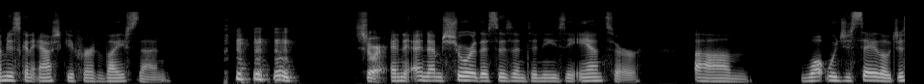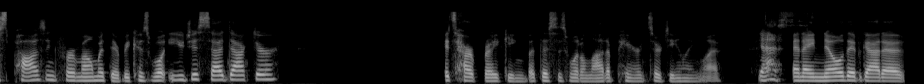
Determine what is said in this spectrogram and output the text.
I'm just going to ask you for advice then. sure. And and I'm sure this isn't an easy answer. Um, what would you say though? Just pausing for a moment there, because what you just said, doctor, it's heartbreaking, but this is what a lot of parents are dealing with. Yes. And I know they've got to,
